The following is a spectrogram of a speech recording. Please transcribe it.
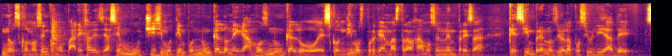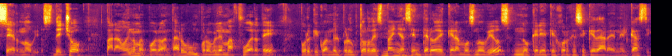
nos conocen como pareja desde hace muchísimo tiempo. Nunca lo negamos, nunca lo escondimos, porque además trabajamos en una empresa que siempre nos dio la posibilidad de ser novios. De hecho, para hoy no me puedo levantar, hubo un problema fuerte, porque cuando el productor de España se enteró de que éramos novios, no quería que Jorge se quedara en el casting.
